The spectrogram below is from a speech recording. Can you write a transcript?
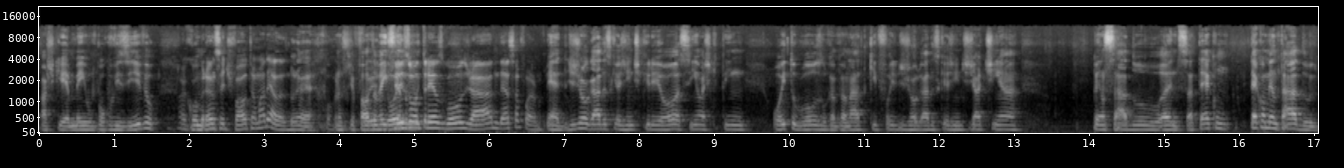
Acho que é meio um pouco visível. A cobrança de falta é uma delas, né? É, a cobrança de falta Foi vem dois sendo ou muito- três gols já dessa forma. É, de jogadas que a gente criou, assim, eu acho que tem oito gols no campeonato que foi de jogadas que a gente já tinha pensado antes, até com até comentado,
